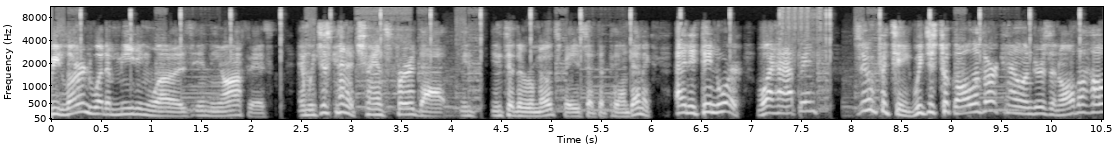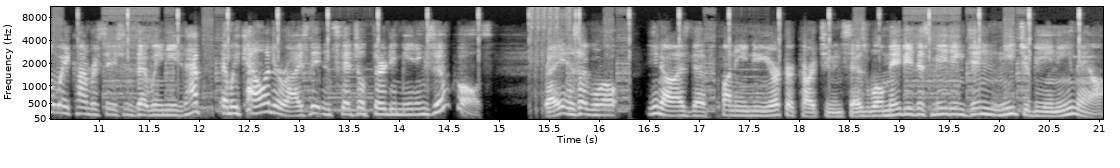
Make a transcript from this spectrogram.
we learned what a meeting was in the office and we just kind of transferred that in, into the remote space at the pandemic and it didn't work. What happened? Zoom fatigue. We just took all of our calendars and all the hallway conversations that we needed to have and we calendarized it and scheduled 30 meeting zoom calls right? And it's like well you know as the funny new yorker cartoon says well maybe this meeting didn't need to be an email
